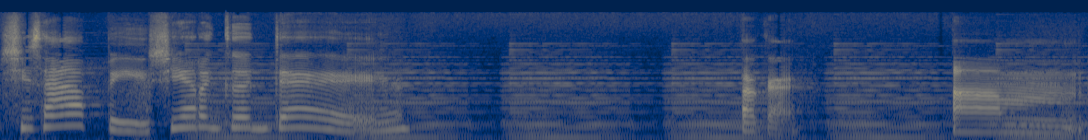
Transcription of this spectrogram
She's happy. She had a good day. Okay. Um.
